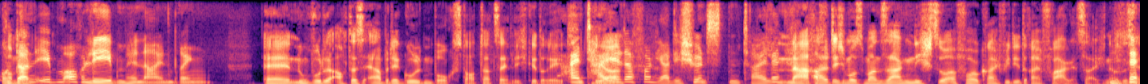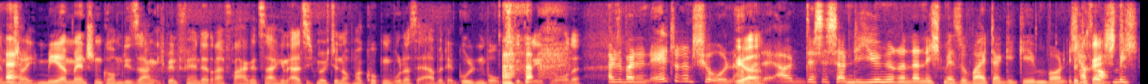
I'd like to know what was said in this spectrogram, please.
Und dann eben auch Leben hineinbringen. Äh, nun wurde auch das Erbe der Guldenburgs dort tatsächlich gedreht. Ein Teil ja. davon, ja, die schönsten Teile. Nachhaltig muss man sagen, nicht so erfolgreich wie die drei Fragezeichen. Also es werden wahrscheinlich mehr Menschen kommen, die sagen, ich bin Fan der drei Fragezeichen, als ich möchte noch mal gucken, wo das Erbe der Guldenburgs gedreht wurde. Also bei den Älteren schon, Ja. aber äh, das ist an die Jüngeren dann nicht mehr so weitergegeben worden. Ich habe auch mich,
